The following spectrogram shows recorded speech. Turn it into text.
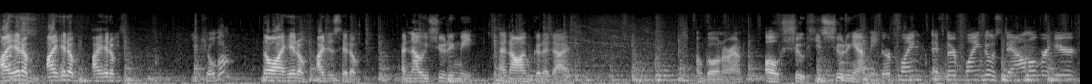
I hit him! I hit him! I hit him! You killed him? No, I hit him. I just hit him. And now he's shooting me. And now I'm gonna die. I'm going around. Oh shoot, he's shooting at me. Their plane, if their plane goes down over here,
